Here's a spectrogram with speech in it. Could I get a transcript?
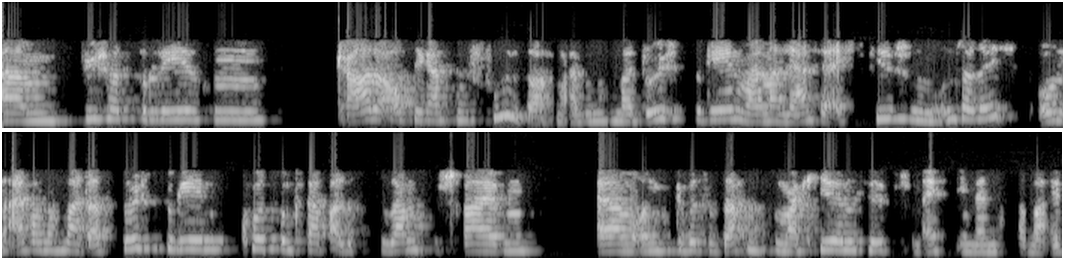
ähm, Bücher zu lesen, gerade auch die ganzen Schulsachen, also nochmal durchzugehen, weil man lernt ja echt viel schon im Unterricht und einfach nochmal das durchzugehen, kurz und knapp alles zusammenzuschreiben ähm, und gewisse Sachen zu markieren, hilft schon echt immens dabei.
